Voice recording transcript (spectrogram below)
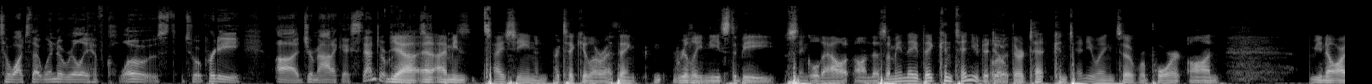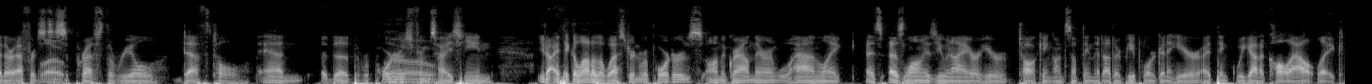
To watch that window really have closed to a pretty uh, dramatic extent over Yeah, and I mean, weeks. Caixin in particular, I think, really needs to be singled out on this. I mean, they, they continue to do Hello? it. They're continuing to report on, you know, are there efforts Hello? to suppress the real death toll? And the, the reporters from Hello? Tai you know, I think a lot of the Western reporters on the ground there in Wuhan, like, as, as long as you and I are here talking on something that other people are going to hear, I think we got to call out, like,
